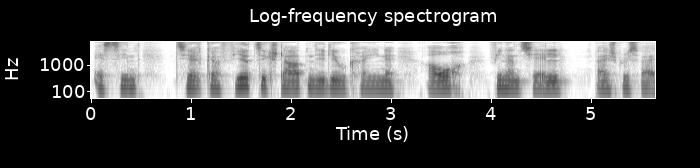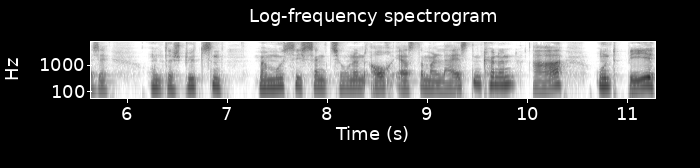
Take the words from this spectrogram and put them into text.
Es sind circa 40 Staaten, die die Ukraine auch finanziell beispielsweise unterstützen. Man muss sich Sanktionen auch erst einmal leisten können, a, und b,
